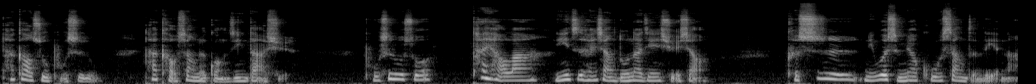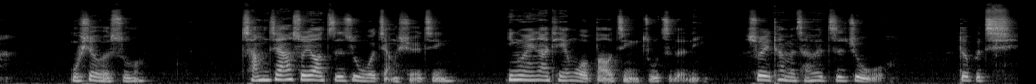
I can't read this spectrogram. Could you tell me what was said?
他告诉蒲世禄，他考上了广京大学。蒲世禄说：“太好啦，你一直很想读那间学校，可是你为什么要哭丧着脸啊？”吴秀儿说：“厂家说要资助我奖学金，因为那天我报警阻止了你，所以他们才会资助我。”对不起，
